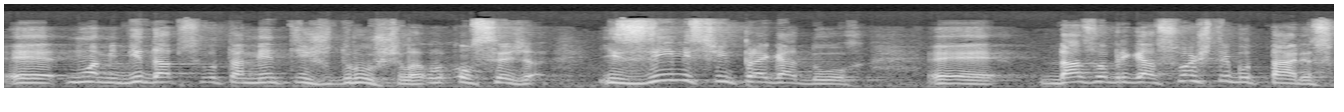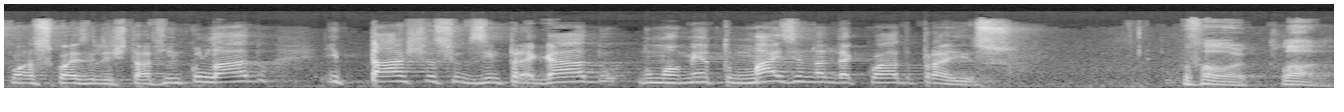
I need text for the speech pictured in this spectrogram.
é, numa medida absolutamente esdrúxula, ou, ou seja, exime-se o empregador é, das obrigações tributárias com as quais ele está vinculado e taxa-se o desempregado no momento mais inadequado para isso. Por favor, Cláudio.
